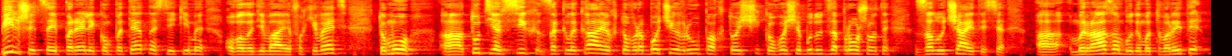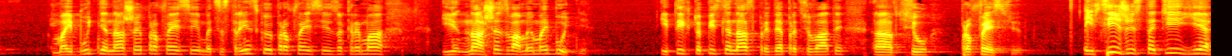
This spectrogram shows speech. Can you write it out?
більший цей перелік компетентності, якими оволодіває фахівець. Тому тут я всіх закликаю, хто в робочих групах, хто кого ще будуть запрошувати, залучайтеся. Ми разом будемо творити майбутнє нашої професії, медсестринської професії, зокрема, і наше з вами майбутнє. І тих, хто після нас прийде працювати в цю професію. І в цій же статті є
